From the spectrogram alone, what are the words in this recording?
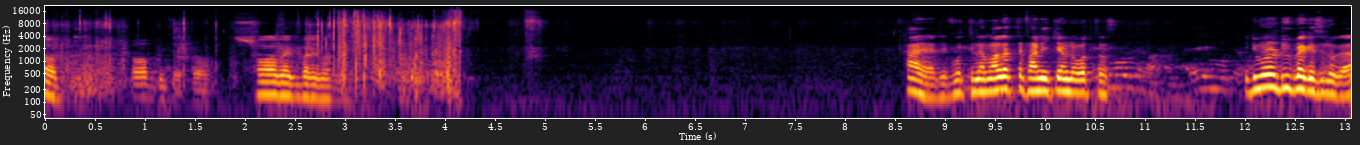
সব। সব দিছে সব। সব একবারে গরম হ্যাঁ আরে বলছিলাম মালাতে পানি কেমন করতে এটি মনে হয় ডুবে গেছিল গা।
